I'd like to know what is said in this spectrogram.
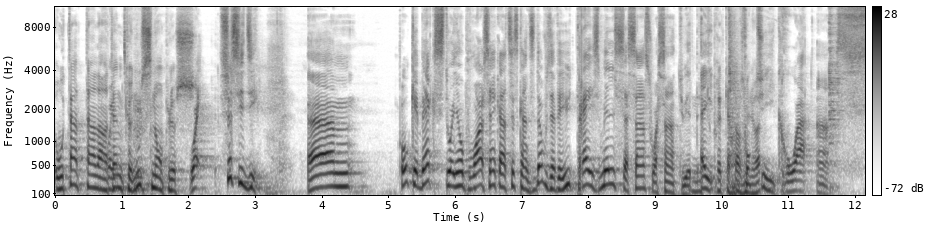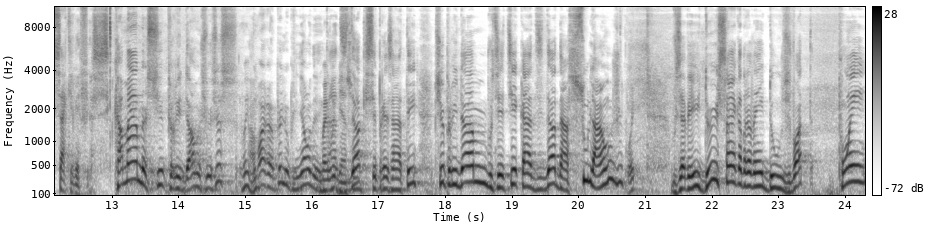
vous. autant de temps d'antenne que nous, sinon plus. Oui. Ceci dit, euh, au Québec, citoyens au pouvoir, 56 candidats, vous avez eu 13 768. Tout près de 14 000 faut que tu y crois en sacrifice. Comment, M. Prudhomme, je veux juste Oui, oui. avoir un peu l'opinion des Oui, candidats qui s'est présenté. M. Prudhomme, vous étiez candidat dans Soulanges. Oui. Vous avez eu 292 votes, point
